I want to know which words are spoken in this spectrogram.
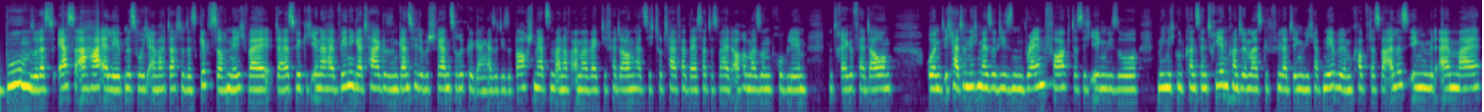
Boom, so das erste Aha-Erlebnis, wo ich einfach dachte, das gibt's doch nicht, weil da ist wirklich innerhalb weniger Tage sind ganz viele Beschwerden zurückgegangen. Also diese Bauchschmerzen waren auf einmal weg, die Verdauung hat sich total verbessert. Das war halt auch immer so ein Problem, eine träge Verdauung. Und ich hatte nicht mehr so diesen Brain Fog, dass ich irgendwie so mich nicht gut konzentrieren konnte, immer das Gefühl hatte, irgendwie ich habe Nebel im Kopf. Das war alles irgendwie mit einem Mal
